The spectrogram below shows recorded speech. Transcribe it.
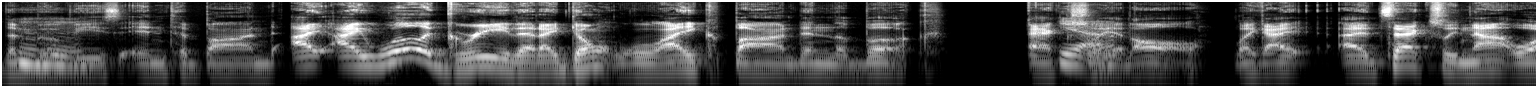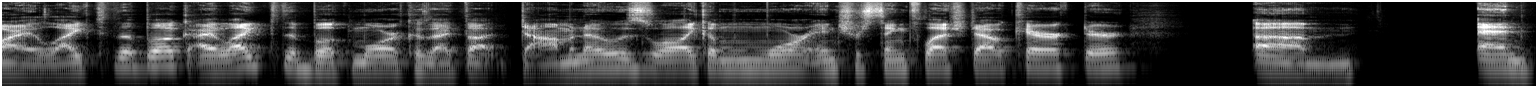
the Mhm. movies into Bond. I, I will agree that I don't like Bond in the book actually Yeah. at all. Like I, it's actually not why I liked the book. I liked the book more because I thought Domino was like a more interesting fleshed out character. Um, and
